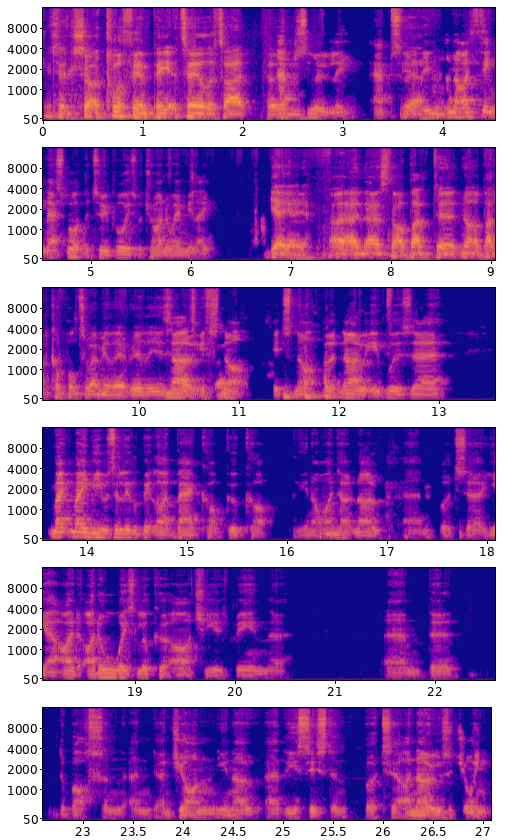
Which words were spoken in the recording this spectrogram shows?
It's a sort of Cloughie and Peter Taylor type. Um, Absolutely, absolutely. Yeah. And I think that's what the two boys were trying to emulate. yeah, yeah, yeah. Uh, and that's not a bad, uh, not a bad couple to emulate, really, is it? No, it's not. It's not. but no, it was. Uh, maybe it was a little bit like bad cop, good cop. You know, I Mm. don't know. Um, but uh, yeah, I'd, I'd always look at Archie as being the um, the the boss, and and, and John, you know, uh, the assistant. But uh, I know it was a joint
